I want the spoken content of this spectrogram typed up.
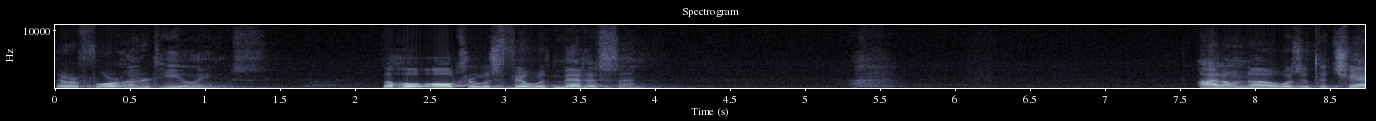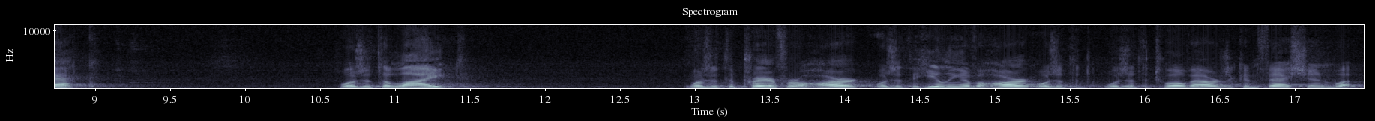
There were 400 healings. The whole altar was filled with medicine. I don't know. Was it the check? Was it the light? Was it the prayer for a heart? Was it the healing of a heart? Was it the, was it the 12 hours of confession? What?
